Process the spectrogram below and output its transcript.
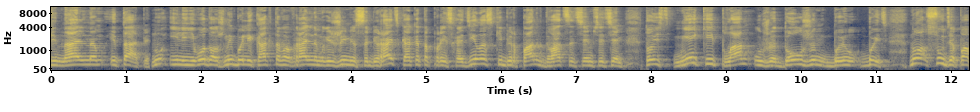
финальном этапе. Ну или его должны были как-то в авральном режиме собирать, как это происходило с Киберпанк 2077. То есть некий план уже должен был быть. Но судя по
